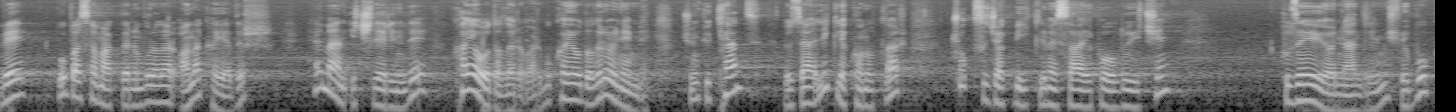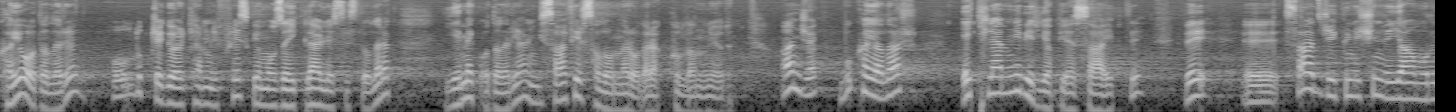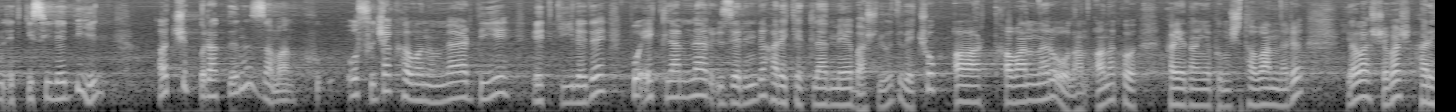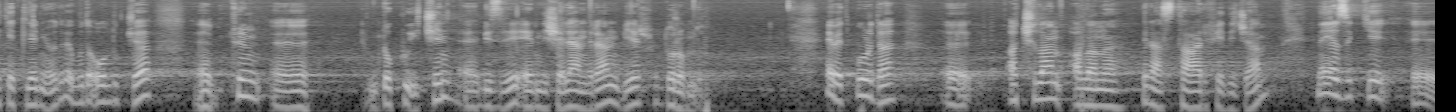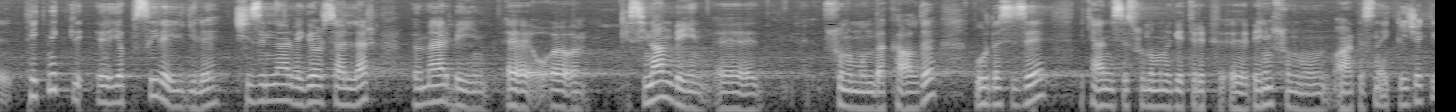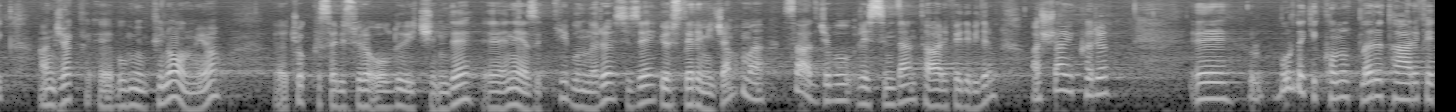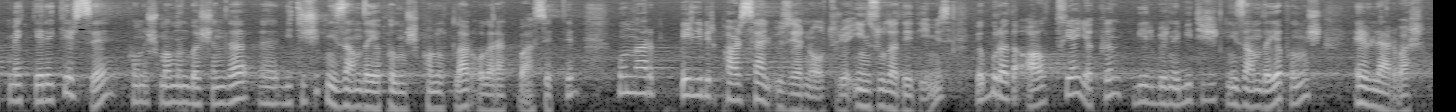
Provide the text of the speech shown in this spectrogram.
Ve bu basamakların buralar ana kayadır. Hemen içlerinde kaya odaları var. Bu kaya odaları önemli. Çünkü kent özellikle konutlar çok sıcak bir iklime sahip olduğu için kuzeye yönlendirilmiş ve bu kaya odaları oldukça görkemli fresk ve mozaiklerle süslü olarak yemek odaları yani misafir salonları olarak kullanılıyordu. Ancak bu kayalar eklemli bir yapıya sahipti ve e, sadece güneşin ve yağmurun etkisiyle değil, açıp bıraktığınız zaman o sıcak havanın verdiği etkiyle de bu eklemler üzerinde hareketlenmeye başlıyordu ve çok ağır tavanları olan ana kayadan yapılmış tavanları yavaş yavaş hareketleniyordu ve bu da oldukça e, tüm e, doku için e, bizi endişelendiren bir durumdu. Evet burada açılan alanı biraz tarif edeceğim. Ne yazık ki e, teknik e, yapısıyla ilgili çizimler ve görseller Ömer Bey'in, e, e, Sinan Bey'in e, sunumunda kaldı. Burada size kendisi sunumunu getirip e, benim sunumumun arkasına ekleyecektik. Ancak e, bu mümkün olmuyor. E, çok kısa bir süre olduğu için de e, ne yazık ki bunları size gösteremeyeceğim ama sadece bu resimden tarif edebilirim. Aşağı yukarı e, buradaki konutları tarif etmek gerekirse konuşmamın başında e, bitişik nizamda yapılmış konutlar olarak bahsettim. Bunlar belli bir parsel üzerine oturuyor, inzula dediğimiz ve burada 6'ya yakın birbirine bitişik nizamda yapılmış evler var.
